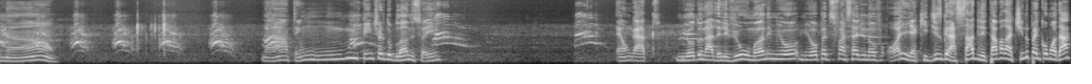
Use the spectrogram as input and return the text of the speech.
Não. Não, tem um, um pincher dublando isso aí. É um gato. Miou do nada. Ele viu o humano e miou, miou pra disfarçar de novo. Olha que desgraçado, ele tava latindo para incomodar.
